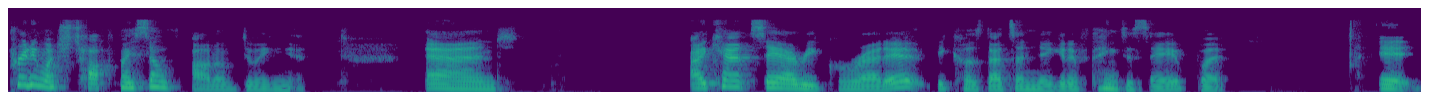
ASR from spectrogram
pretty much talked myself out of doing it and I can't say I regret it because that's a negative thing to say, but it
